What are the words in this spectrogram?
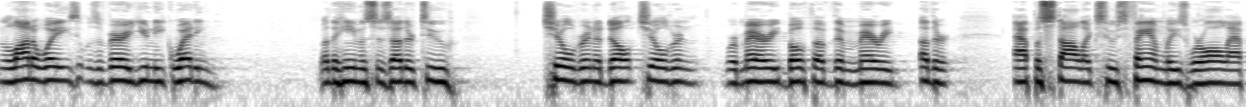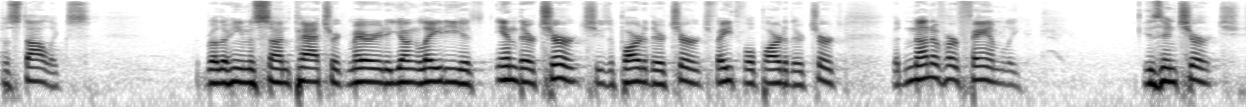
in a lot of ways, it was a very unique wedding. Brother Hemus's other two children, adult children, were married. Both of them married other apostolics whose families were all apostolics. Brother Hemus' son Patrick married a young lady in their church. She's a part of their church, faithful part of their church. But none of her family is in church.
